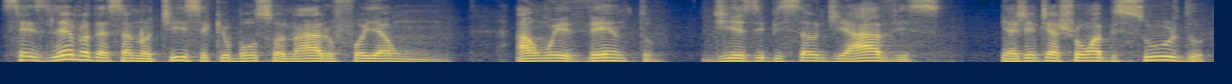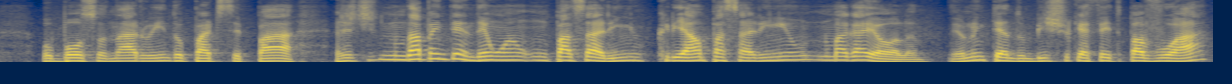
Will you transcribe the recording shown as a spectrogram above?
Vocês lembram dessa notícia que o Bolsonaro foi a um, a um evento de exibição de aves e a gente achou um absurdo o Bolsonaro indo participar. A gente não dá para entender um, um, passarinho, criar um passarinho numa gaiola. Eu não entendo um bicho que é feito para voar,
